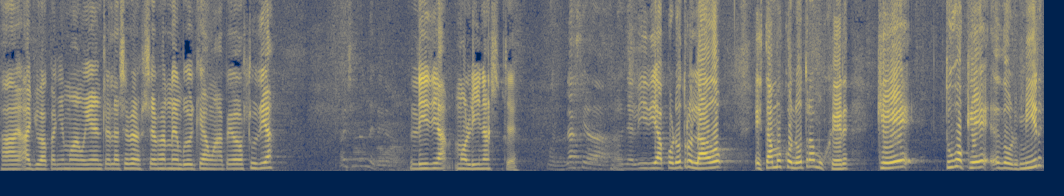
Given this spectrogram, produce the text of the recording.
Ayuda cuando me entre la se se me voy que a pero estudiar Lidia Molinas. Bueno, gracias, doña Lidia. Por otro lado, estamos con otra mujer que tuvo que dormir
